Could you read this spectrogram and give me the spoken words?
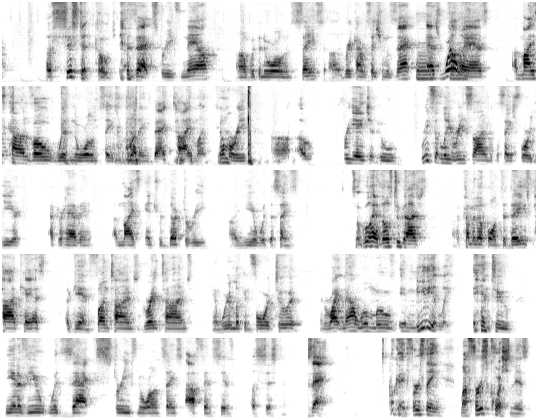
assistant coach Zach Strief now uh, with the New Orleans Saints. Uh, great conversation with Zach, as well as a nice convo with New Orleans Saints running back Ty Montgomery, uh, a free agent who recently re-signed with the Saints for a year after having a nice introductory uh, year with the Saints. So we'll have those two guys uh, coming up on today's podcast. Again, fun times, great times, and we're looking forward to it. And right now, we'll move immediately into the interview with Zach Strief, New Orleans Saints offensive assistant. Zach, okay, first thing, my first question is,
